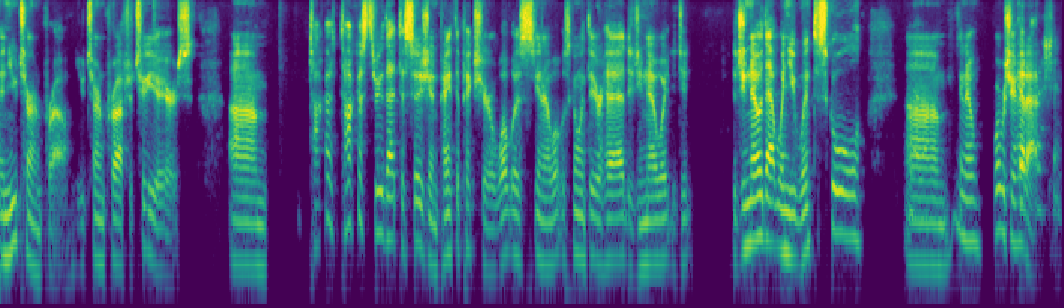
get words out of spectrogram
And you turn pro. You turn pro after two years. Um, talk us talk us through that decision. Paint the picture. What was you know what was going through your head? Did you know what you did? Did you know that when you went to school? Um, you know, where was your Good head question. at?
